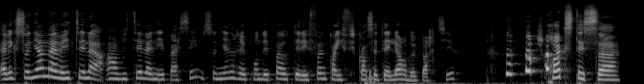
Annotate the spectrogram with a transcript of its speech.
avec Sonia, on avait été là, invité l'année passée. Sonia ne répondait pas au téléphone quand, quand c'était l'heure de partir. je crois que c'était ça.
